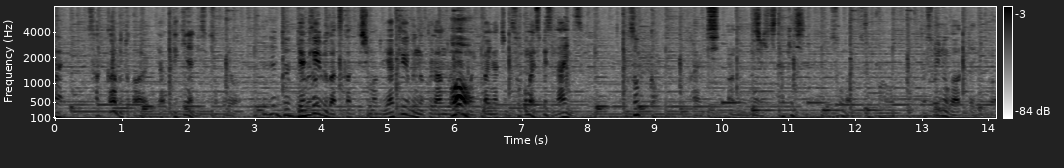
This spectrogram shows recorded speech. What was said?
はい。サッカー部とかやできないんですよそこでは。え野球部が使ってしまうと野球部のグラウンドでもいっぱいになっちゃうんでそこまでスペースないんですよ。そっか。はいしあの敷地高いしそうなんですよ。だからそういうのがあったりとか。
